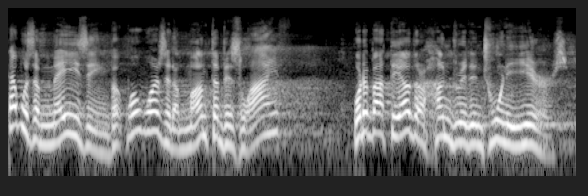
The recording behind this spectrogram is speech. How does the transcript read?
That was amazing, but what was it, a month of his life? What about the other 120 years?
